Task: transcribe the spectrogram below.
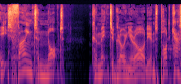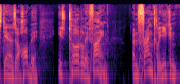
it's fine to not commit to growing your audience. Podcasting as a hobby is totally fine. And frankly, you can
